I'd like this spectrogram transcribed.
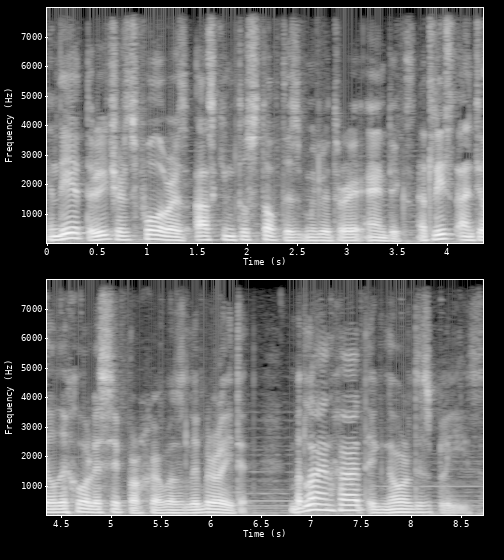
Indeed, Richard's followers asked him to stop these military antics, at least until the Holy Sepulchre was liberated. But Lionheart ignored these pleas.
